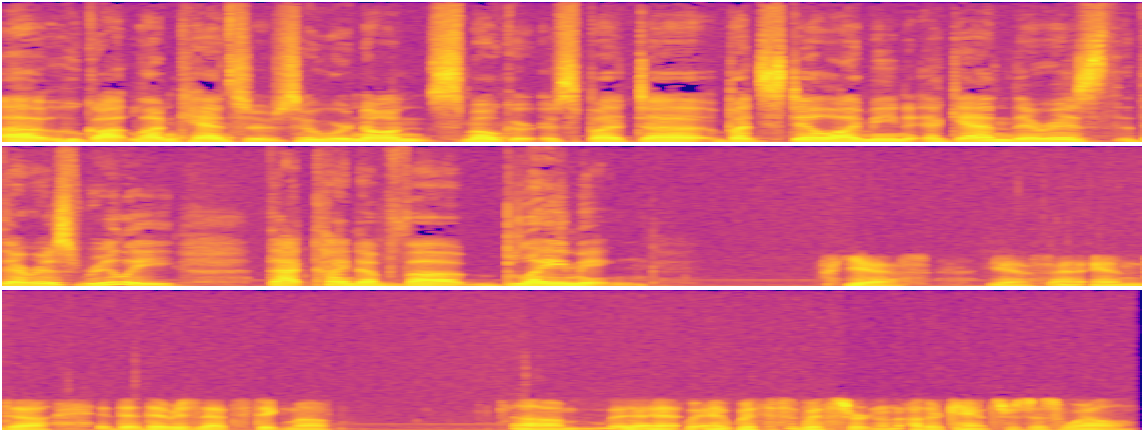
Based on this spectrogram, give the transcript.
uh, who got lung cancers who were non-smokers, but uh, but still, I mean, again, there is there is really that kind of uh, blaming. Yes, yes, and, and uh, th- there is that stigma um, with with certain other cancers as well.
